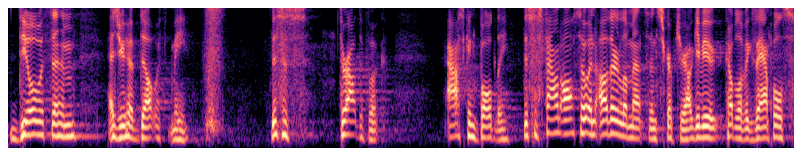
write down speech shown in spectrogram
Deal with them as you have dealt with me. This is throughout the book asking boldly. This is found also in other laments in Scripture. I'll give you a couple of examples.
